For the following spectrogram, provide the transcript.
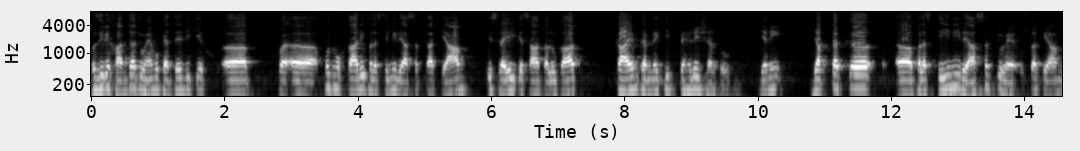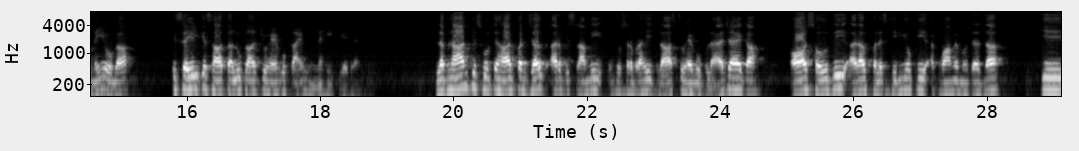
वज़ीर ख़ारजा जो हैं, वो कहते हैं जी कि ख़ुद मुख्तारी फ़लस्तनी रियासत का क़्याम इसराइल के साथ ताल्लुक कायम करने की पहली शर्त होगी। यानी जब तक फ़लस्तनी रियासत जो है, उसका क़्याम नहीं होगा। इसराइल के साथ ताल्लुक जो हैं, वो कायम नहीं किए जाएँगे। लबनान की सूरत हाल पर जल्द अरब इस्लामी जो सरबराही इजलास जो है, वो बुलाया जाएगा और सऊदी अरब फ़लस्तियों की अकवा मुतहदा की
